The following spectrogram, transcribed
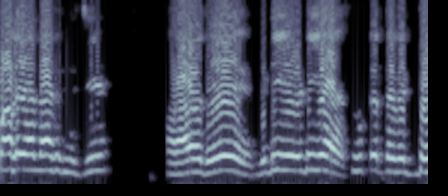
மாலையா தான் இருந்துச்சு. அதாவது விடிய விடிய தூக்கத்தை விட்டு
